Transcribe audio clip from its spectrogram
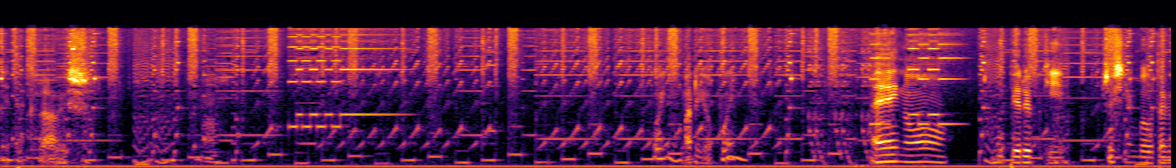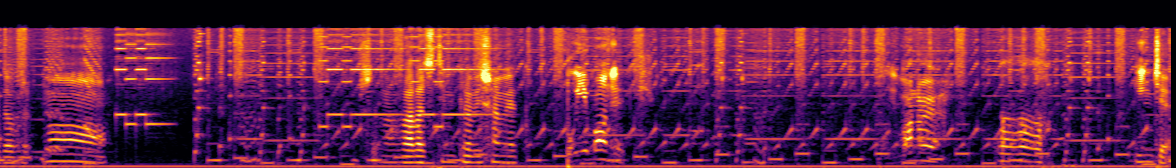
Nie ten klawisz. No. Płyń, Mario, płyń. Ej, no. Głupie rybki. Wcześniej było tak dobrze. No. Muszę nawalać tymi klawiszami jak pojebany O. Gincie.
